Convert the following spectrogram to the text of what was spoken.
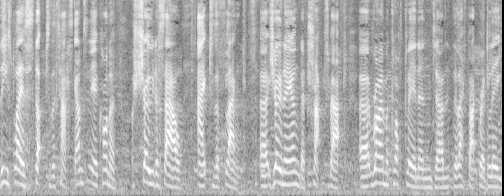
these players stuck to the task. Anthony O'Connor showed Assal out to the flank. Uh, Ayunga tracked back. Uh, Ryan McLaughlin and um, the left back Greg Leigh,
